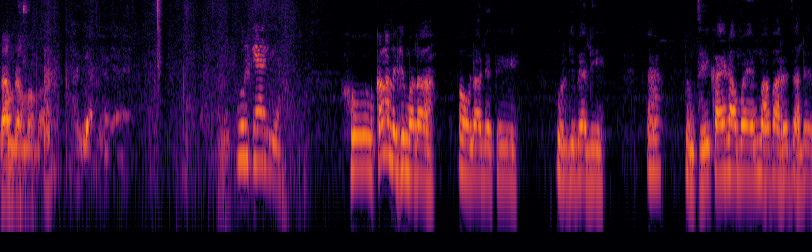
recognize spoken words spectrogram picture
राम राम मामा. पोरगी आली आहे. हो कळालं की मला. पाहुणे आले ते. पोरगी बी आली. हां? तुमचंही काय रामायण महाभारत झालं?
